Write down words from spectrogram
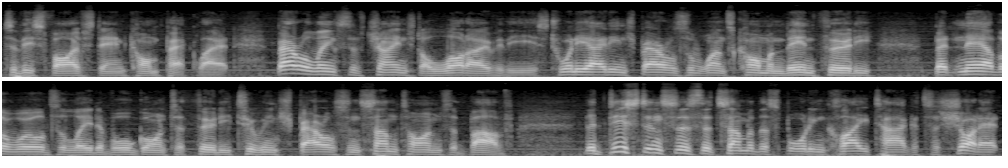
to this five stand compact layout. Barrel lengths have changed a lot over the years. 28 inch barrels were once common, then 30, but now the world's elite have all gone to 32 inch barrels and sometimes above. The distances that some of the sporting clay targets are shot at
